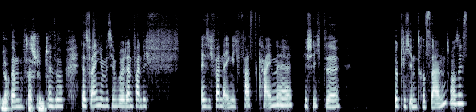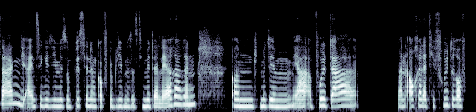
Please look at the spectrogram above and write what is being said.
Ja, das stimmt. Also, das fand ich ein bisschen blöd. Dann fand ich, also ich fand eigentlich fast keine Geschichte wirklich interessant, muss ich sagen. Die einzige, die mir so ein bisschen im Kopf geblieben ist, ist die mit der Lehrerin. Und mit dem, ja, obwohl da man auch relativ früh drauf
